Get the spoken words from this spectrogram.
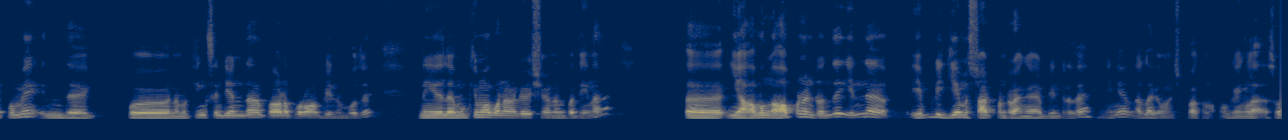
எப்போவுமே இந்த இப்போது நம்ம கிங்ஸ் இண்டியன் தான் பாட போகிறோம் அப்படின்னும் போது நீங்கள் இதில் முக்கியமாக பண்ண வேண்டிய விஷயம் என்னென்னு பார்த்தீங்கன்னா அவங்க ஆப்போனண்ட் வந்து என்ன எப்படி கேமை ஸ்டார்ட் பண்ணுறாங்க அப்படின்றத நீங்கள் நல்லா கவனித்து பார்க்கணும். ஓகேங்களா ஸோ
